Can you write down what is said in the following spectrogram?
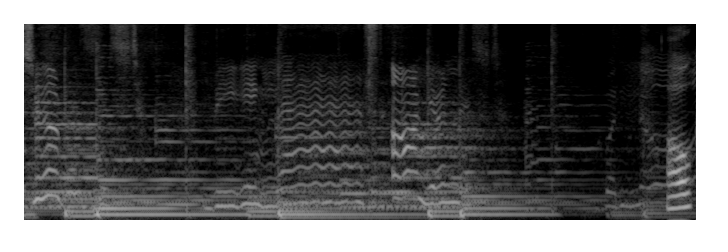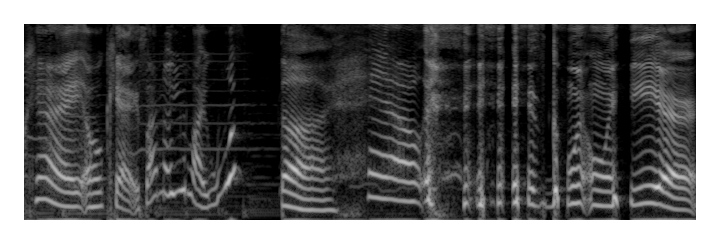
to resist being last on your list, no. Okay, okay. So I know you like, what the hell is going on here?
